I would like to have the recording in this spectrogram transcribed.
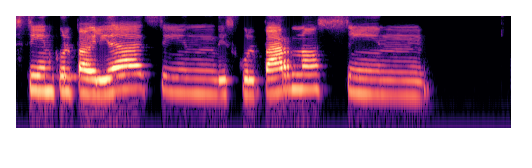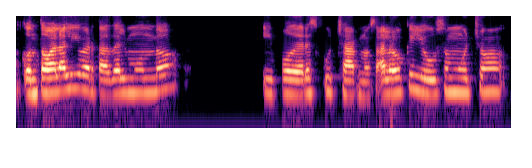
sin culpabilidad, sin disculparnos, sin, con toda la libertad del mundo y poder escucharnos. Algo que yo uso mucho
